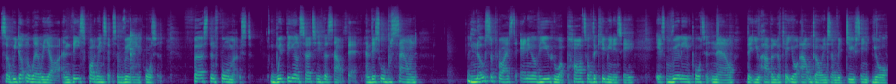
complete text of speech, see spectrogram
So we don't know where we are. And these following tips are really important first and foremost, with the uncertainty that's out there, and this will sound no surprise to any of you who are part of the community, it's really important now that you have a look at your outgoings and reducing your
